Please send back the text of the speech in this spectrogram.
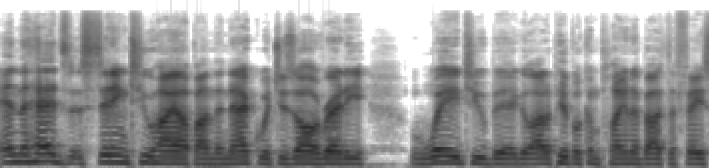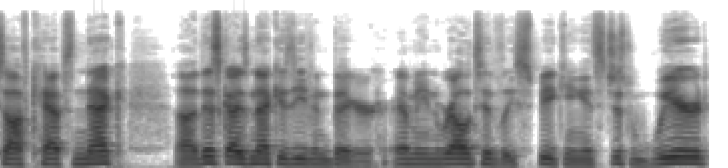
And the head's sitting too high up on the neck, which is already way too big. A lot of people complain about the face-off cap's neck. Uh, this guy's neck is even bigger. I mean, relatively speaking, it's just weird,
